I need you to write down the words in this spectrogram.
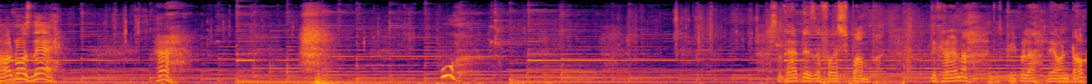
Almost there. Ah. Whew. So that is the first pump. The Karana, those people are there on top.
